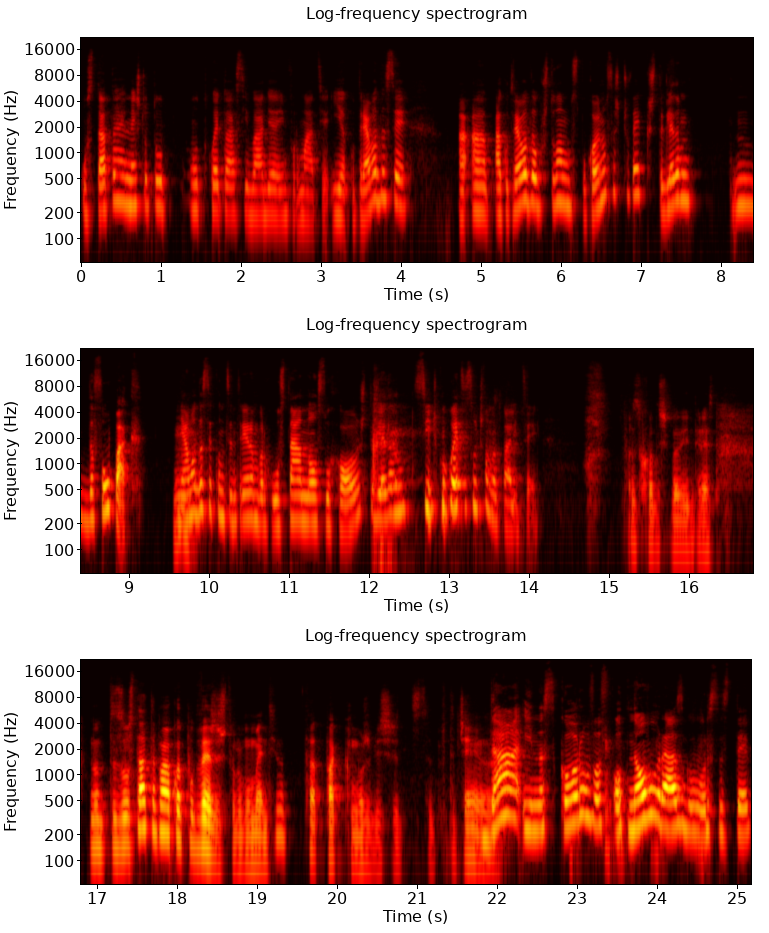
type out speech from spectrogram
устата е нещото, от което аз си вадя информация. И ако трябва да се. А, а, ако трябва да общувам спокойно с човек, ще гледам да фул пак. Mm. Няма да се концентрирам върху уста, нос, ухо. Ще гледам всичко, което се случва на това лице. Това за хода ще бъде интересно. Но за устата малко е подвеждащо на моменти, но това пак може би ще се в течение на... Да, и наскоро в отново разговор с теб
